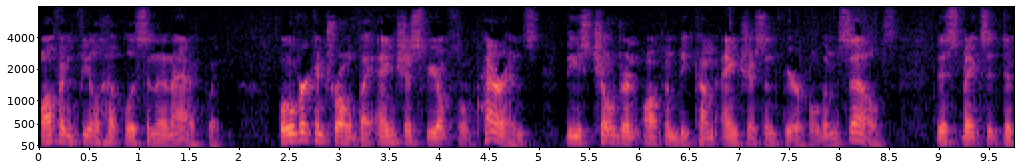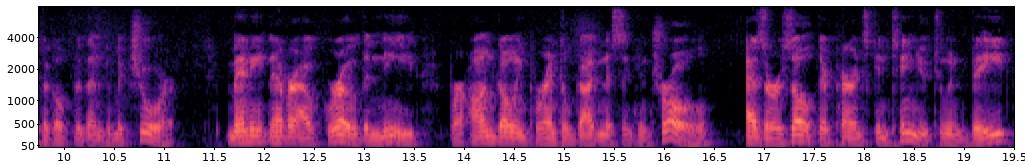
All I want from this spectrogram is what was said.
often feel helpless and inadequate. Over controlled by anxious, fearful parents, these children often become anxious and fearful themselves. This makes it difficult for them to mature. Many never outgrow the need for ongoing parental guidance and control as a result, their parents continue to invade,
